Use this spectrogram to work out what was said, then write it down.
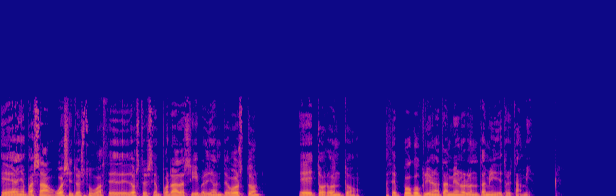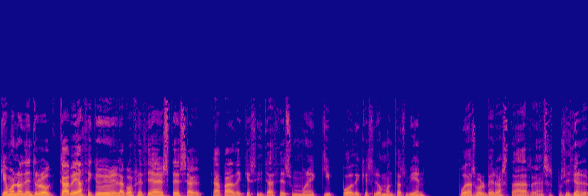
eh, el año pasado, Washington estuvo hace dos, tres temporadas y perdió ante Boston, eh, Toronto hace poco, Cleveland también, Orlando también y Detroit también que bueno, dentro de lo que cabe hace que la conferencia este sea capaz de que si te haces un buen equipo, de que si lo montas bien, puedas volver a estar en esas posiciones.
